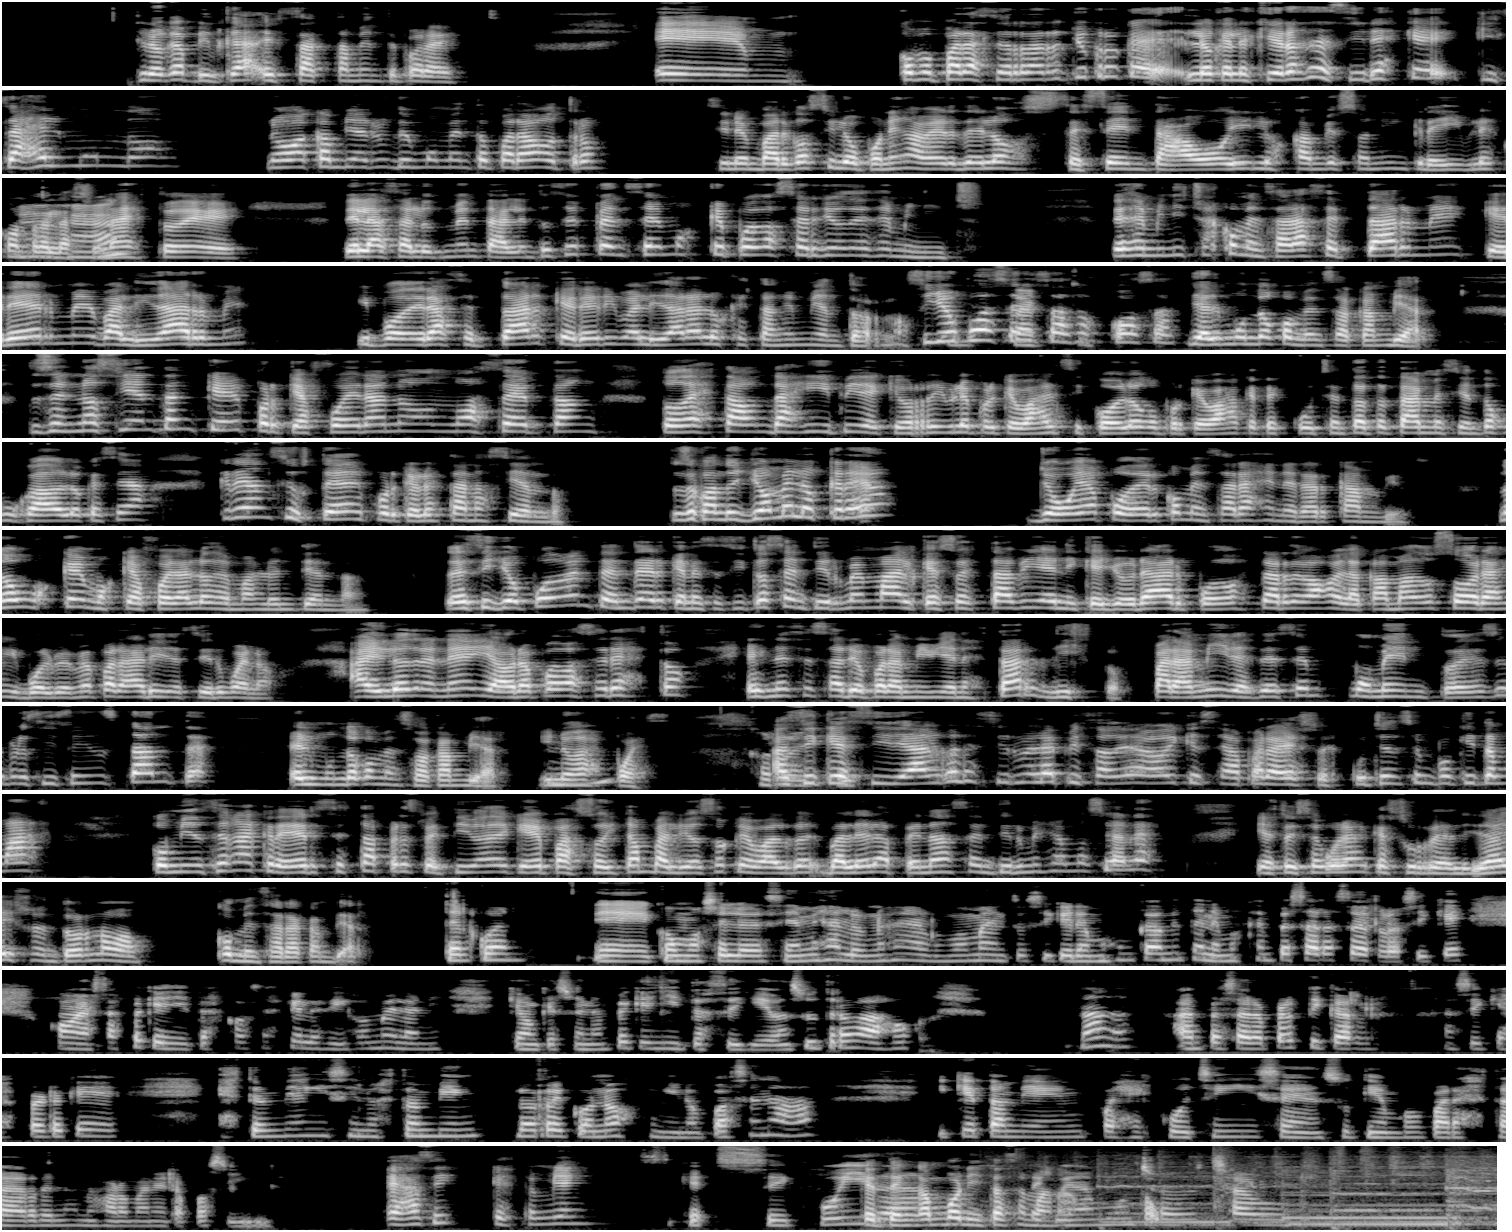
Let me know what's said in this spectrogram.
Creo que aplica exactamente para esto. Em, como para cerrar, yo creo que lo que les quiero decir es que quizás el mundo no va a cambiar de un momento para otro. Sin embargo, si lo ponen a ver de los 60 a hoy, los cambios son increíbles con relación a esto de, de la salud mental. Entonces pensemos qué puedo hacer yo desde mi nicho. Desde mi nicho es comenzar a aceptarme, quererme, validarme y poder aceptar, querer y validar a los que están en mi entorno. Si yo puedo hacer esas dos cosas, ya el mundo comenzó a cambiar. Entonces no sientan que porque afuera no, no aceptan toda esta onda hippie de que horrible porque vas al psicólogo, porque vas a que te escuchen, ta, ta, ta, me siento juzgado, lo que sea. Créanse ustedes porque lo están haciendo. Entonces cuando yo me lo creo, yo voy a poder comenzar a generar cambios. No busquemos que afuera los demás lo entiendan. Entonces, si yo puedo entender que necesito sentirme mal, que eso está bien y que llorar, puedo estar debajo de la cama dos horas y volverme a parar y decir, bueno, ahí lo drené y ahora puedo hacer esto, es necesario para mi bienestar, listo. Para mí, desde ese momento, desde ese preciso instante, el mundo comenzó a cambiar y no después. Así que si de algo les sirve el episodio de hoy, que sea para eso, escúchense un poquito más, comiencen a creerse esta perspectiva de que "Epa, soy tan valioso que valga- vale la pena sentir mis emociones y estoy segura de que su realidad y su entorno va a comenzar a cambiar. Tal cual. Eh, como se lo decía a mis alumnos en algún momento, si queremos un cambio tenemos que empezar a hacerlo. Así que con estas pequeñitas cosas que les dijo Melanie, que aunque suenan pequeñitas, se llevan su trabajo, nada, a empezar a practicarlo. Así que espero que estén bien y si no están bien, lo reconozcan y no pase nada. Y que también pues escuchen y se den su tiempo para estar de la mejor manera posible. Es así, que estén bien, Así que se que cuidan. tengan bonita Se semana. cuidan mucho. Chao.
